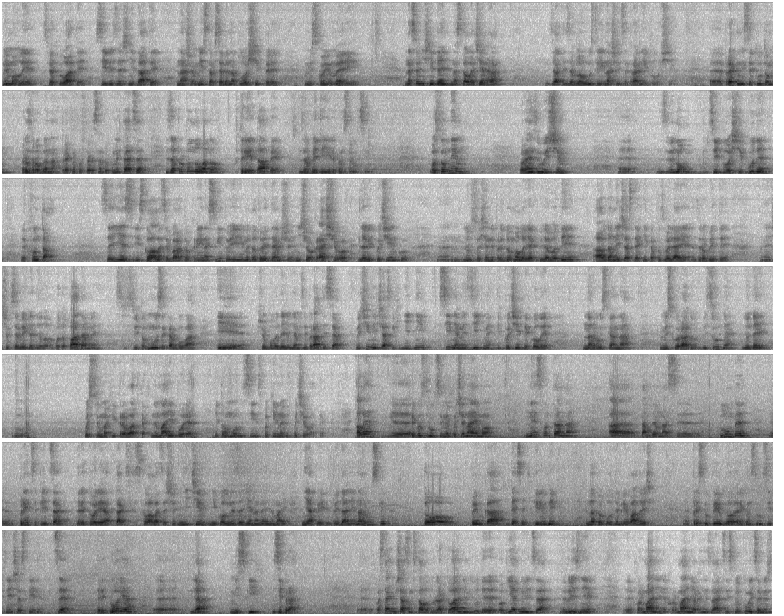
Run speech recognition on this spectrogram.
ми могли святкувати всі визначні дати нашого міста в себе на площі перед міською мерією. На сьогоднішній день настала черга взяти за благоустрій нашої центральної площі. Е, Проектним інститутом розроблена проєктно-кошторисна документація і запропоновано в три етапи зробити її реконструкцію. Основним організуючим е, звіном в цій площі буде фонтан. Це є і склалося в багатьох країнах світу, і ми до того йдемо, що нічого кращого для відпочинку е, людство ще не придумало, як біля води, а в даний час техніка дозволяє зробити, е, щоб це виглядало водопадами, світомузика була, і щоб було де людям зібратися вечірній час, вихідні дні з сім'ями, з дітьми, відпочити, коли нагрузка на міську раду відсутня, людей костюмах і кроватках немає поряд, і тому можуть всі спокійно відпочивати. Але е, реконструкцію ми починаємо не з фонтана, а там, де в нас е, клумби. Е, В принципі, ця територія так склалася, що нічим ніколи не задіяна, на неї немає ніякої відповідальної нагрузки, то ПМК 10 керівник Наток Володимир Іванович приступив до реконструкції цієї частини. Це територія е, для міських зібрань. Е, Останнім часом стало дуже актуальним. Люди об'єднуються в різні е, формальні, неформальні організації, спілкуються між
